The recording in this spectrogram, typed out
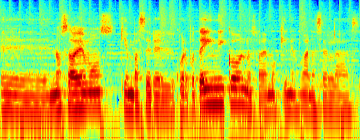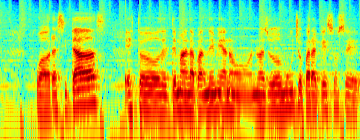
eh, no sabemos quién va a ser el cuerpo técnico, no sabemos quiénes van a ser las jugadoras citadas. Esto del tema de la pandemia no, ayudó mucho para que eso se,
